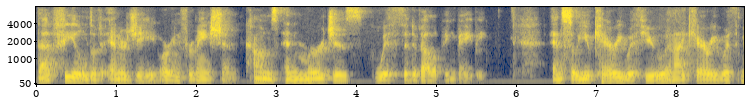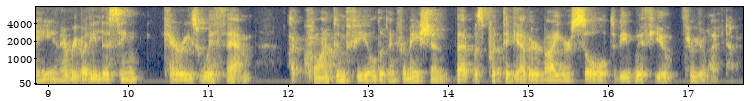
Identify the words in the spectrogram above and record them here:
That field of energy or information comes and merges with the developing baby. And so you carry with you, and I carry with me, and everybody listening carries with them a quantum field of information that was put together by your soul to be with you through your lifetime.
